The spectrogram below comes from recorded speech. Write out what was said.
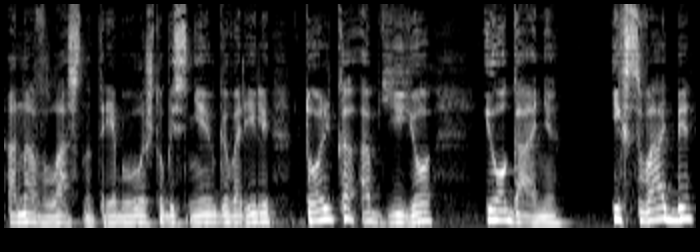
Она властно требовала, чтобы с нею говорили только об ее Иоганне, их свадьбе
